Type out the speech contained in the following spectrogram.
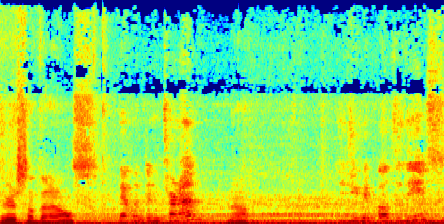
There's something else. That one didn't turn on? No. Did you hit both of these?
